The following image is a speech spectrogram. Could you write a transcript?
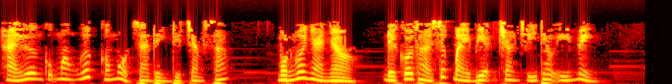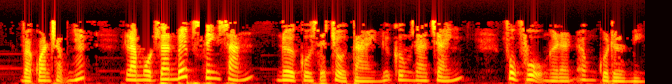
Hải Hương cũng mong ước có một gia đình để chăm sóc, một ngôi nhà nhỏ để cô thoải sức bày biện trang trí theo ý mình. Và quan trọng nhất là một gian bếp xinh xắn nơi cô sẽ trổ tài nữ công gia tránh, phục vụ người đàn ông của đời mình.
